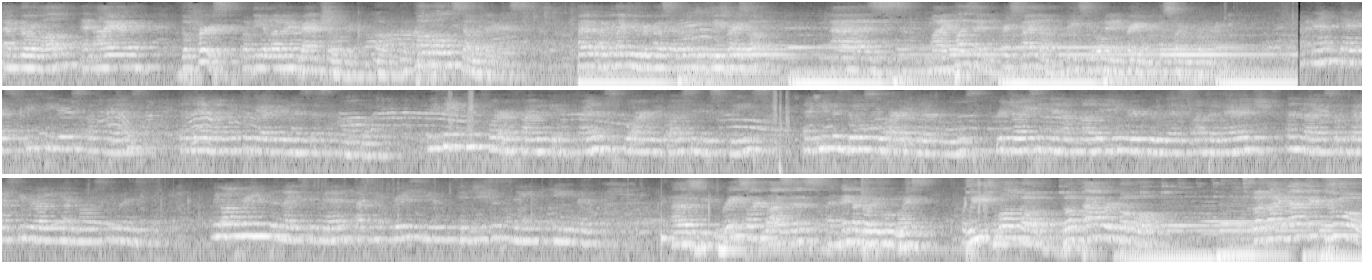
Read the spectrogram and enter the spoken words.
am M. Gorwal, and I am the first of the 11 grandchildren of the couple celebrators. I, I would like to request everyone to please rise up. Acknowledging your goodness the marriage and lives of Dadski Roy and Momski Wednesday. We offer you tonight's event as we praise you in Jesus' name. Amen. As we raise our glasses and make a joyful noise, please welcome the power couple, the dynamic duo,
